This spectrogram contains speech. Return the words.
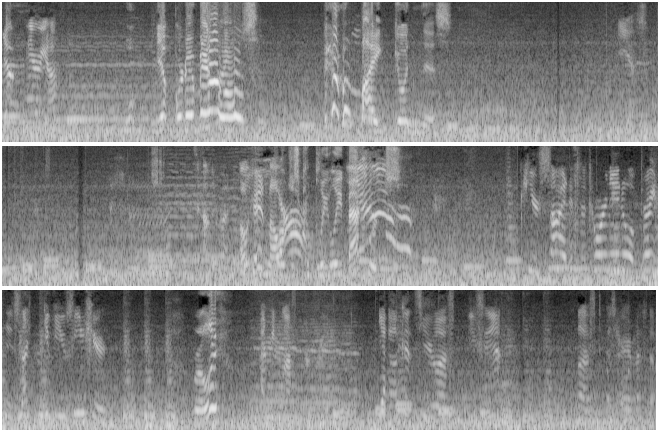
Yep, here we go. Oh, yep, we're doing barrel rolls. oh my goodness. Okay, now we're just completely backwards. Yeah. To your side. It's a tornado of brightness. I can give you a seizure. Really? I mean left, not right. Yeah, look at your left. You see it? Left. Oh, sorry, I messed up.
